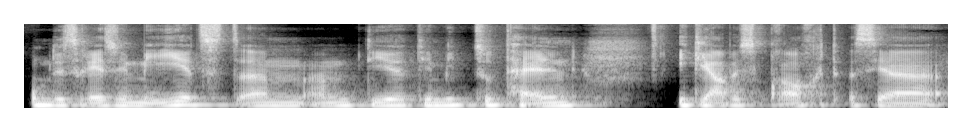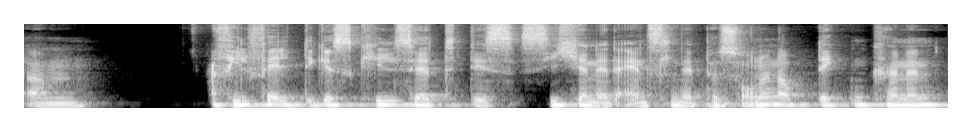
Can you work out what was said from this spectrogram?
um das Resümee jetzt ähm, dir, dir mitzuteilen, ich glaube, es braucht sehr vielfältiges Skillset, das sicher nicht einzelne Personen abdecken können.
